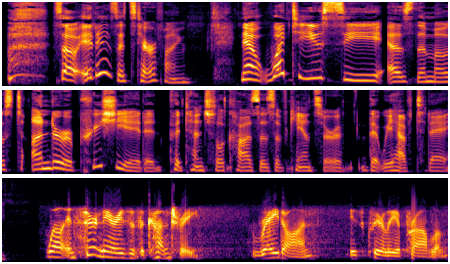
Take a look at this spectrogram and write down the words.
so, it is. It's terrifying. Now, what do you see as the most underappreciated potential causes of cancer that we have today? Well, in certain areas of the country, radon is clearly a problem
